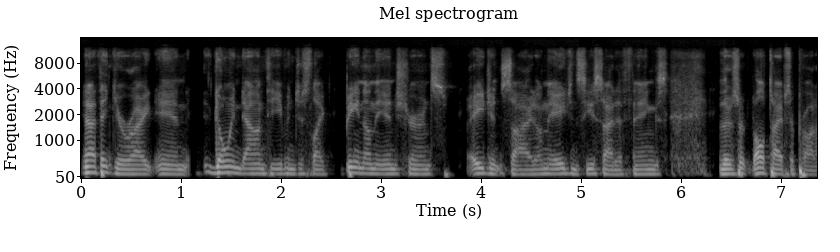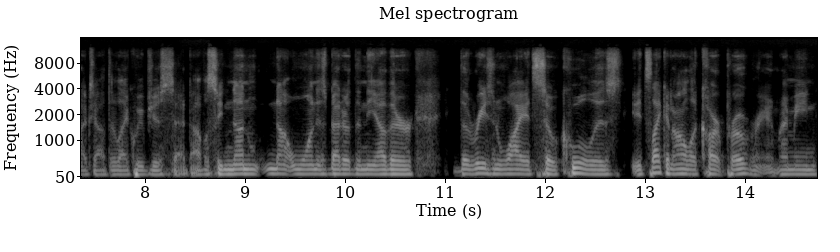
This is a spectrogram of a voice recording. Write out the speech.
And I think you're right. And going down to even just like being on the insurance agent side, on the agency side of things, there's all types of products out there, like we've just said. Obviously, none, not one is better than the other. The reason why it's so cool is it's like an a la carte program. I mean,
